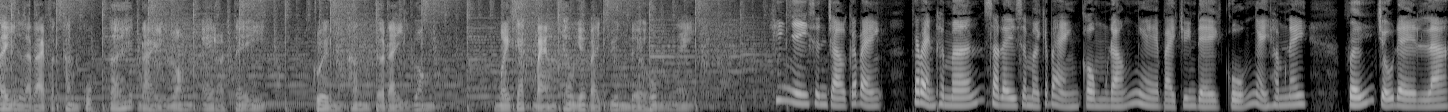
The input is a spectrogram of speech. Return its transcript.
Đây là đài phát thanh quốc tế Đài Loan RTI, truyền thanh từ Đài Loan. Mời các bạn theo dõi bài chuyên đề hôm nay. Hiên Nhi xin chào các bạn. Các bạn thân mến, sau đây xin mời các bạn cùng đón nghe bài chuyên đề của ngày hôm nay với chủ đề là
